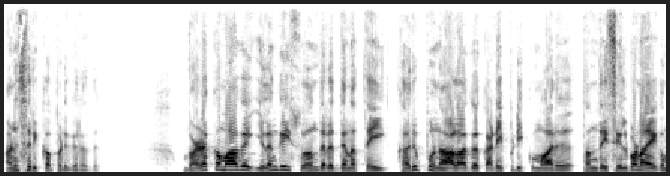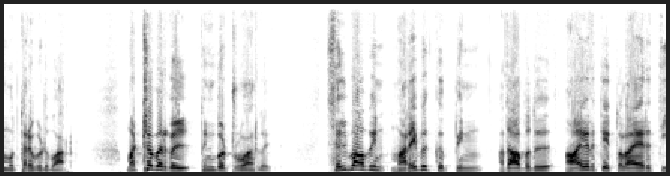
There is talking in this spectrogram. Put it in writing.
அனுசரிக்கப்படுகிறது. வழக்கமாக இலங்கை சுதந்திர தினத்தை கருப்பு நாளாக கடைபிடிக்குமாறு தந்தை செல்வநாயகம் உத்தரவிடுவார். மற்றவர்கள் பின்பற்றுவார்கள். செல்வாவின் மறைவுக்கு பின் அதாவது ஆயிரத்தி தொள்ளாயிரத்தி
